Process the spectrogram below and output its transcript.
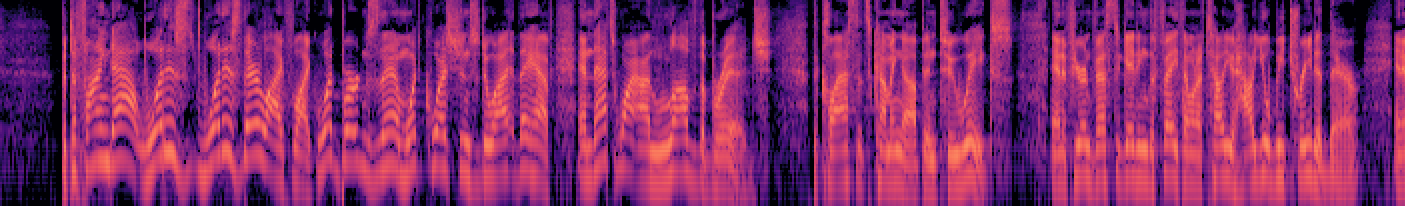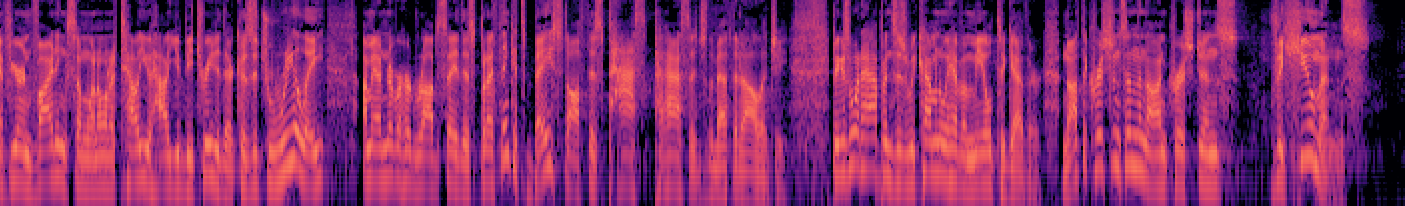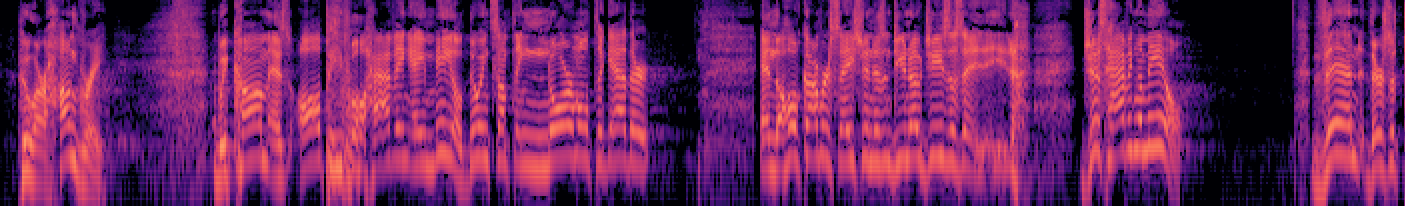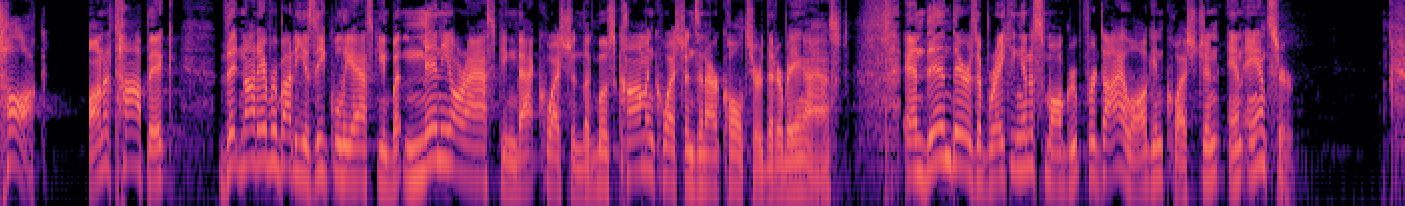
but to find out what is, what is their life like? What burdens them? What questions do I, they have? And that's why I love the bridge, the class that's coming up in two weeks. And if you're investigating the faith, I want to tell you how you'll be treated there. And if you're inviting someone, I want to tell you how you'll be treated there. Because it's really, I mean, I've never heard Rob say this, but I think it's based off this pas- passage, the methodology. Because what happens is we come and we have a meal together. Not the Christians and the non Christians, the humans who are hungry. We come as all people having a meal, doing something normal together. And the whole conversation isn't, do you know Jesus? Eh, just having a meal. Then there's a talk on a topic that not everybody is equally asking, but many are asking that question, the most common questions in our culture that are being asked. And then there's a breaking in a small group for dialogue in question and answer,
